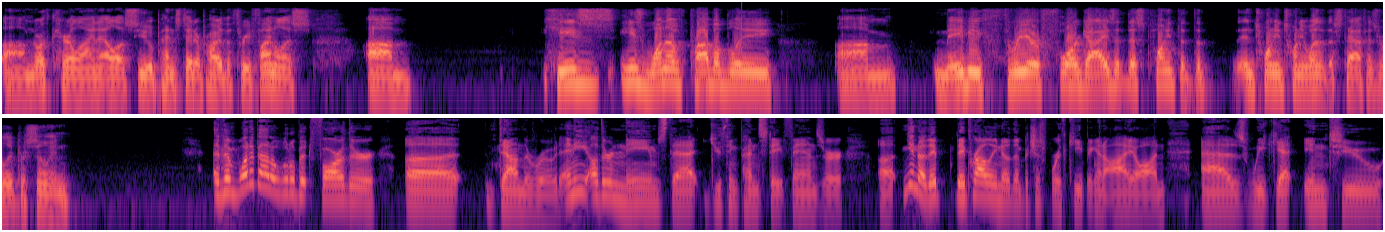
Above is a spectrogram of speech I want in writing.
um, North Carolina, LSU, Penn State are probably the three finalists. Um, he's he's one of probably um, maybe three or four guys at this point that the in 2021 that the staff is really pursuing. And then what about a little bit farther uh, down the road? Any other names that you think Penn State fans are, uh, you know, they they probably know them, but just worth keeping an eye on as we get into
